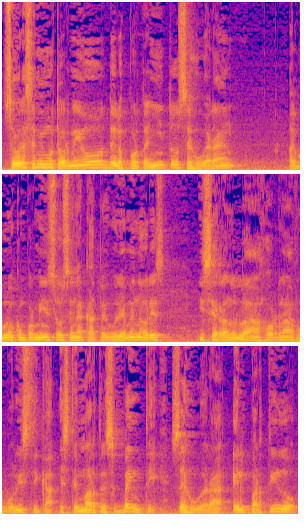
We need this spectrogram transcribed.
Sobre ese mismo torneo de los portañitos se jugarán algunos compromisos en la categoría menores y cerrando la jornada futbolística este martes 20 se jugará el partido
